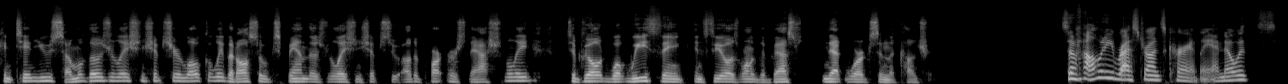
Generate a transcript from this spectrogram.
continue some of those relationships here locally, but also expand those relationships to other partners nationally to build what we think and feel is one of the best networks in the country. So, how many restaurants currently? I know it's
